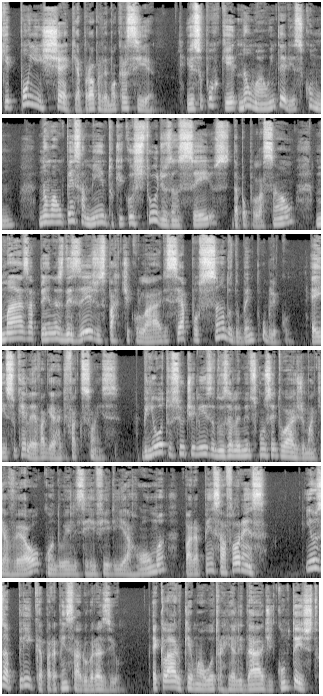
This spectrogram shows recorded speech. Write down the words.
que põe em xeque a própria democracia. Isso porque não há um interesse comum não há um pensamento que costure os anseios da população, mas apenas desejos particulares se apossando do bem público. É isso que leva à guerra de facções. Binhoto se utiliza dos elementos conceituais de Maquiavel, quando ele se referia a Roma, para pensar Florença, e os aplica para pensar o Brasil. É claro que é uma outra realidade e contexto,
